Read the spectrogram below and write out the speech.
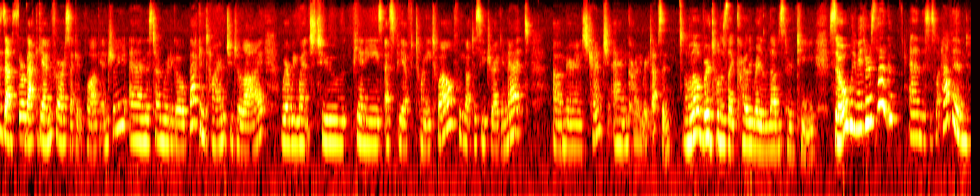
Guys, it's us. We're back again for our second vlog entry and this time we're going to go back in time to July where we went to Peony's SPF 2012. We got to see Dragonette, uh, Marianas Trench, and Carly Rae Jepsen. Little bird told us that Carly Rae loves her tea, so we made her a snug. And this is what happened.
